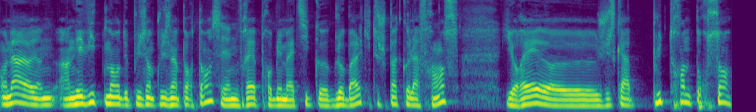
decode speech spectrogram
On a un, évitement de plus en plus important. C'est une vraie problématique euh, globale qui touche pas que la France. Il y aurait euh, jusqu'à plus de 30%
